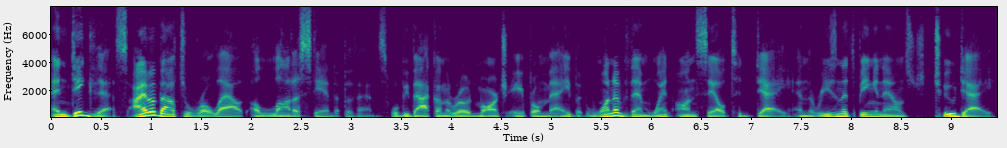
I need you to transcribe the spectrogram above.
And dig this I'm about to roll out a lot of stand up events. We'll be back on the road March, April, May, but one of them went on sale today. And the reason it's being announced today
